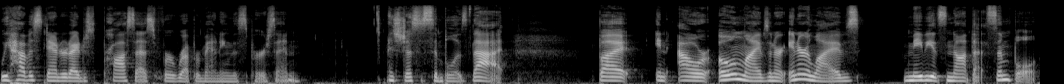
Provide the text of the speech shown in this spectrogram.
we have a standardized process for reprimanding this person. It's just as simple as that. But in our own lives, in our inner lives, maybe it's not that simple.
